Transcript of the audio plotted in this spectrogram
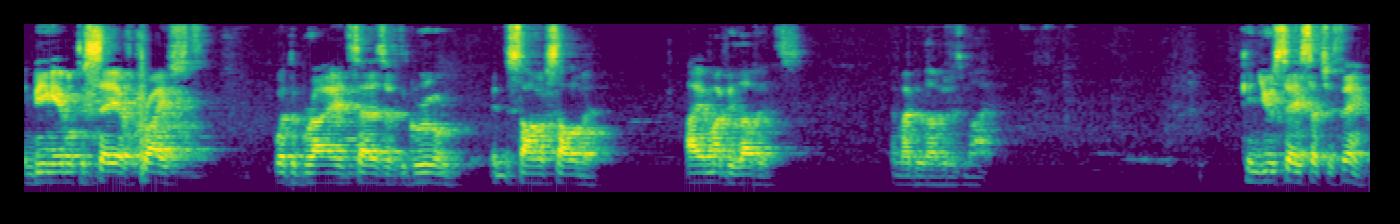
In being able to say of Christ what the bride says of the groom in the Song of Solomon I am my beloved's, and my beloved is mine. Can you say such a thing?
